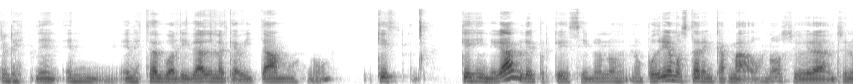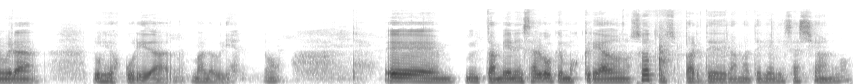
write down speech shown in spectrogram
en, en, esta dualidad en la que habitamos, ¿no? Que, es innegable, porque si no, no, podríamos estar encarnados, ¿no? Si, hubiera, si no hubiera luz y oscuridad, malo bien, ¿no? Eh, también es algo que hemos creado nosotros, parte de la materialización, ¿no?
